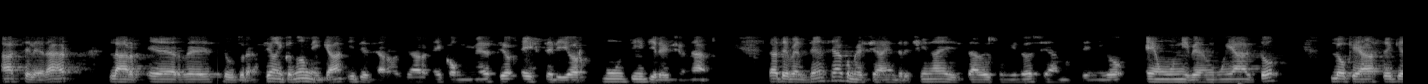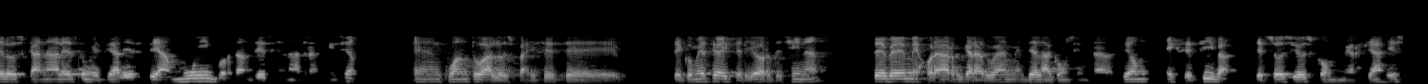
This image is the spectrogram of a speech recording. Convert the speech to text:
acelerar la eh, reestructuración económica y desarrollar el comercio exterior multidireccional. La dependencia comercial entre China y Estados Unidos se ha mantenido en un nivel muy alto, lo que hace que los canales comerciales sean muy importantes en la transmisión. En cuanto a los países de, comercio exterior de China, debe mejorar gradualmente la concentración excesiva de socios comerciales,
